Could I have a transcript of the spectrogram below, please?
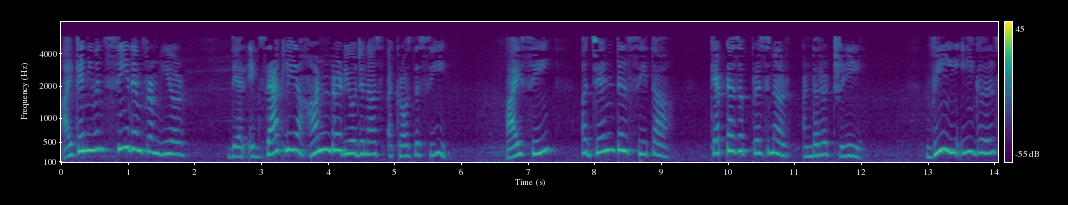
I can even see them from here. They are exactly a hundred yojanas across the sea. I see a gentle Sita kept as a prisoner under a tree. We eagles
